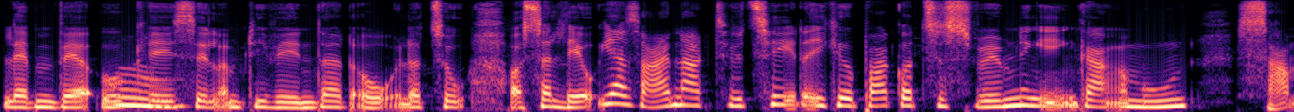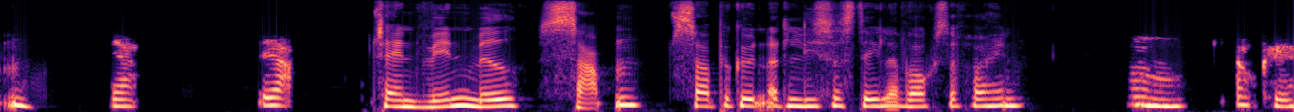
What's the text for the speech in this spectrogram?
lad dem være okay, mm. selvom de venter et år eller to. Og så lav jeres egne aktiviteter. I kan jo bare gå til svømning en gang om ugen sammen. Ja. Ja. Tag en ven med sammen, så begynder det lige så stille at vokse for hende. Mm, okay.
